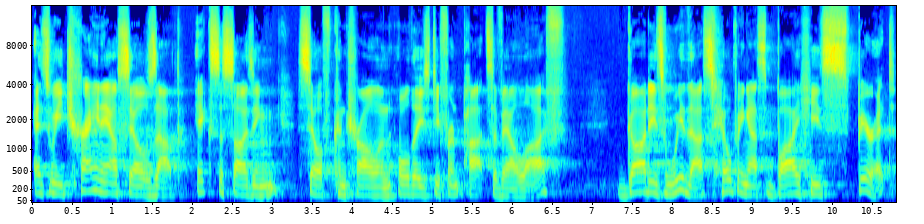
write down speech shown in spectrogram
as we train ourselves up, exercising self control in all these different parts of our life. God is with us, helping us by His Spirit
